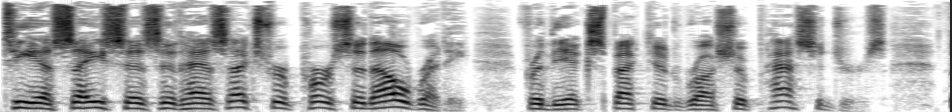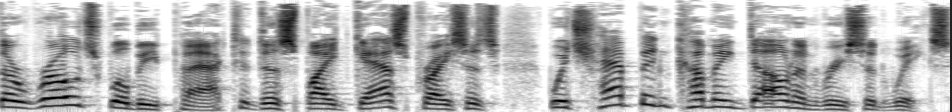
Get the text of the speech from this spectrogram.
TSA says it has extra personnel ready for the expected rush of passengers. The roads will be packed despite gas prices, which have been coming down in recent weeks,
